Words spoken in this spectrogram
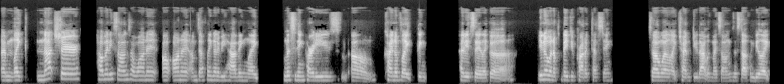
I'm like not sure how many songs I want it uh, on it. I'm definitely gonna be having like listening parties, um, kind of like think how do you say like a uh, you know when they do product testing. So I want to like try to do that with my songs and stuff and be like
